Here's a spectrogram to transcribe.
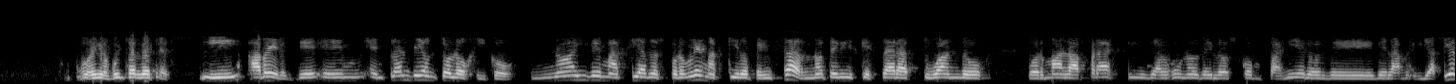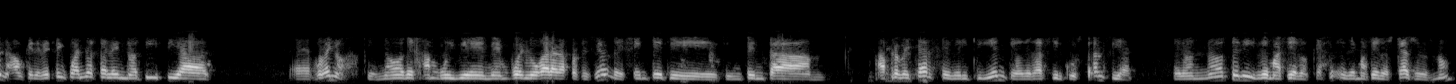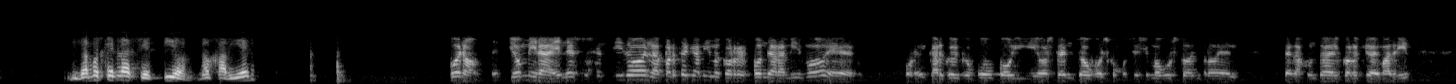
Bueno, muchas gracias. Y a ver, de- en, en plan deontológico, no hay demasiados problemas, quiero pensar. No tenéis que estar actuando por mala praxis de algunos de los compañeros de, de la mediación, aunque de vez en cuando salen noticias, eh, bueno, que no dejan muy bien en buen lugar a la profesión, de gente que, que intenta aprovecharse del cliente o de las circunstancias, pero no tenéis demasiados, demasiados casos, ¿no? digamos que es la excepción, ¿no, Javier? Bueno, yo mira, en ese sentido, en la parte que a mí me corresponde ahora mismo, eh, por el cargo que ocupo y ostento, pues con muchísimo gusto dentro de la Junta del Colegio de Madrid,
